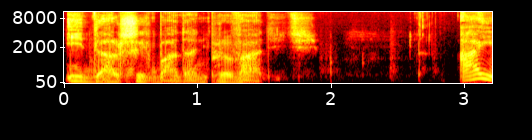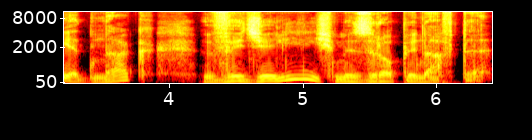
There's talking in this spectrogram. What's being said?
i dalszych badań prowadzić. A jednak wydzieliliśmy z ropy naftę.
